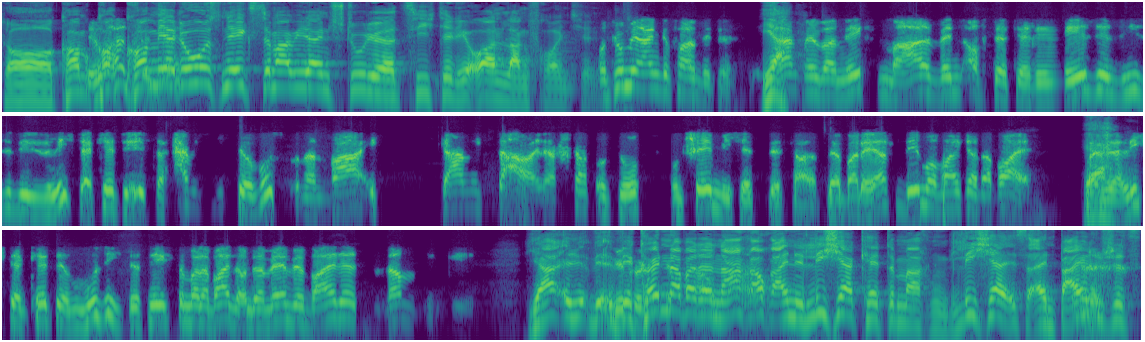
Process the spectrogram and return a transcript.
So, komm, komm, komm mir ne? du das nächste Mal wieder ins Studio, da zieh ich dir die Ohren lang, Freundchen. Und tu mir einen Gefallen bitte. Ja. Sag mir beim nächsten Mal, wenn auf der Theresienwiese diese Lichterkette ist, das habe ich nicht gewusst und dann war ich gar nicht da in der Stadt und so und schäme mich jetzt deshalb. Ja, bei der ersten Demo war ich ja dabei. Bei Ja. der Lichterkette muss ich das nächste Mal dabei sein und dann werden wir beide zusammen hingehen. Ja, äh, wir, wir können können aber danach auch eine Licherkette machen. Licher ist ein bayerisches,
